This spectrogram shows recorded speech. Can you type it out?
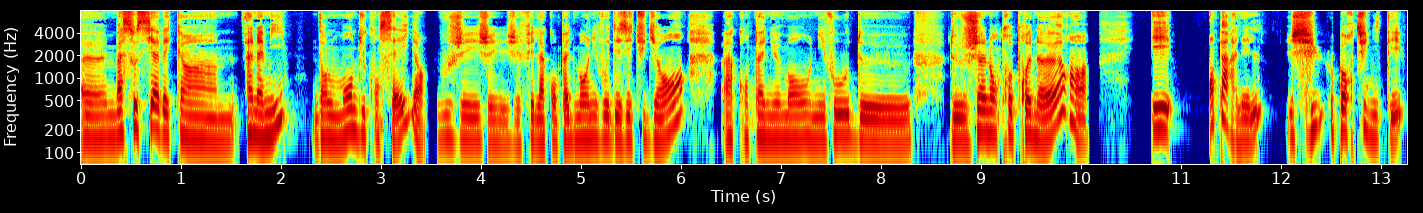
euh, m'associer avec un, un ami dans le monde du conseil, où j'ai fait de l'accompagnement au niveau des étudiants, accompagnement au niveau de, de jeunes entrepreneurs. Et en parallèle, j'ai eu l'opportunité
